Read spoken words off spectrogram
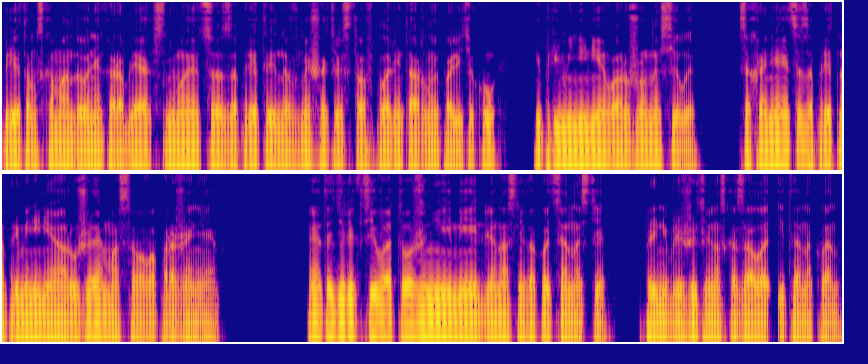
При этом с командования корабля снимаются запреты на вмешательство в планетарную политику и применение вооруженной силы, сохраняется запрет на применение оружия массового поражения. «Эта директива тоже не имеет для нас никакой ценности», пренебрежительно сказала Итана Клен.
